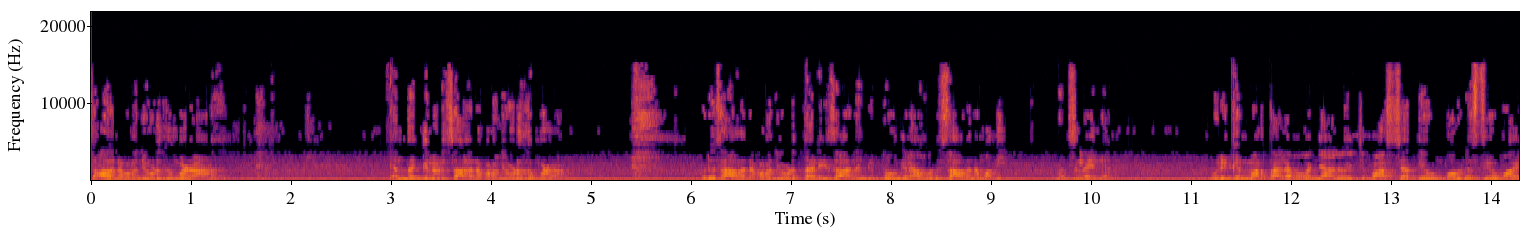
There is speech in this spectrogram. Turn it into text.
സാധനം പറഞ്ഞു കൊടുക്കുമ്പോഴാണ് എന്തെങ്കിലും ഒരു സാധനം പറഞ്ഞു കൊടുക്കുമ്പോഴാണ്. ഒരു സാധനം പറഞ്ഞു കൊടുത്താൽ ഈ സാധനം കിട്ടുമെങ്കിൽ ആ ഒരു സാധനം മതി. മനസ്സിലായില്ല? ഗുരുക്കന്മാർ തലപകഞ്ഞ് ആലോചിച്ച് പാശ്ചാത്യവും പൗരസ്ത്യവുമായ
